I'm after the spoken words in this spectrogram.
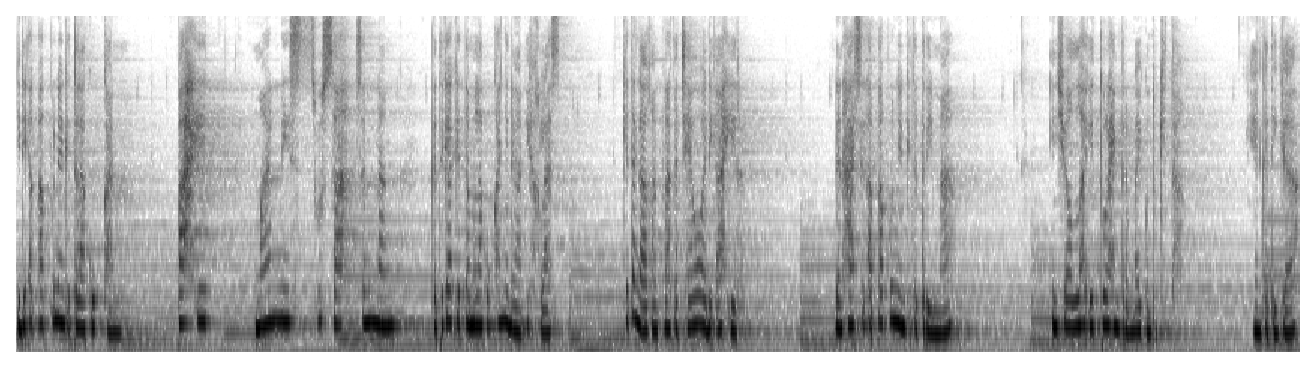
Jadi apa pun yang kita lakukan, pahit, manis, susah, senang, ketika kita melakukannya dengan ikhlas, kita nggak akan pernah kecewa di akhir. Dan hasil apa pun yang kita terima, insya Allah itulah yang terbaik untuk kita. Yang ketiga,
